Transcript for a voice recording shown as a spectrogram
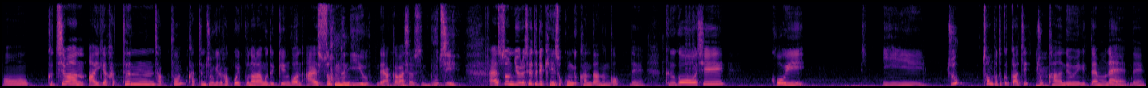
어 그치만 아 이게 같은 작품 같은 줄기를 갖고 있구나라는 걸 느낀 건 알 수 없는 이유. 네 아까 말씀하신 무지 알 수 없는 이유로 새들이 계속 공격한다는 거. 네 그것이 거의 이 쭉 처음부터 끝까지 쭉 음. 가는 내용이기 때문에 네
